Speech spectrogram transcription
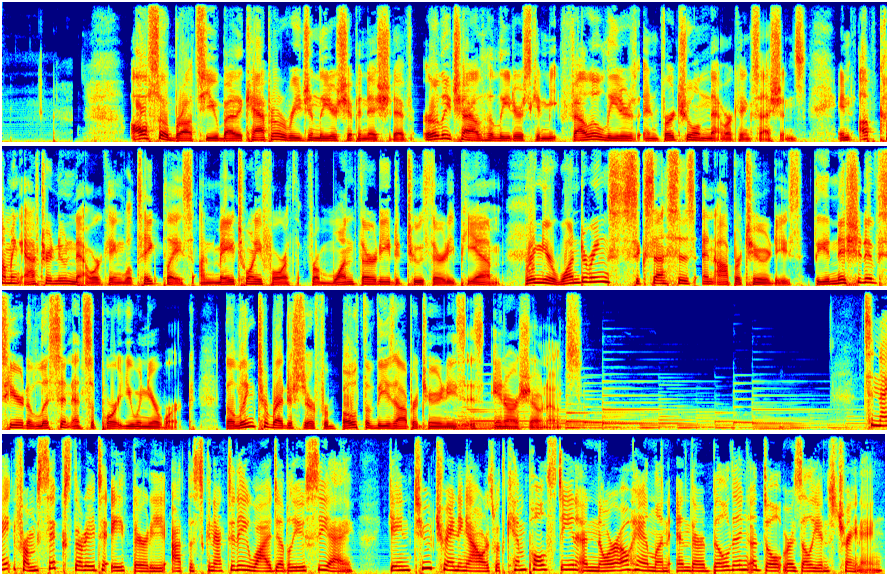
Also brought to you by the Capital Region Leadership Initiative, early childhood leaders can meet fellow leaders in virtual networking sessions. An upcoming afternoon networking will take place on May 24th from 1:30 to 2:30 p.m. Bring your wonderings, successes, and opportunities. The initiative is here to listen and support you in your work. The link to register for both of these opportunities is in our show notes. Tonight from 6:30 to 8:30 at the Schenectady YWCA, gain two training hours with Kim Polstein and Nora O'Hanlon in their Building Adult Resilience training.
